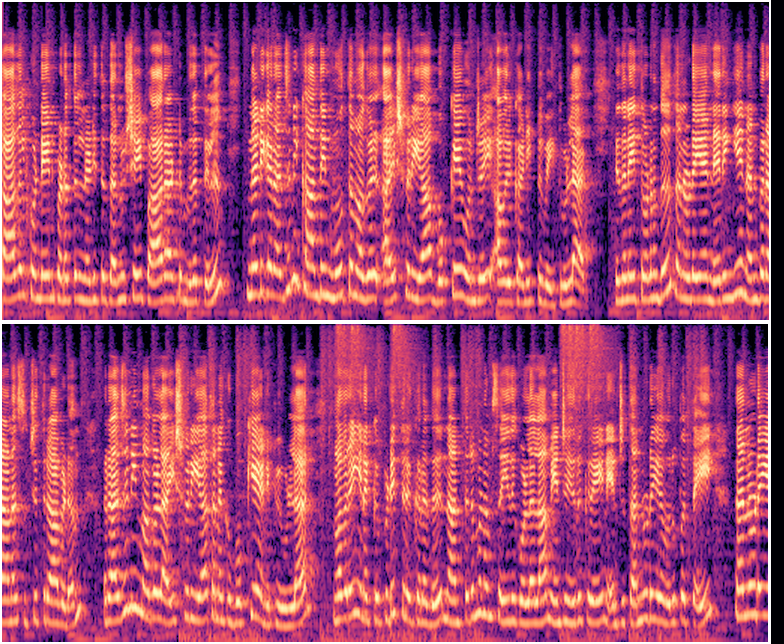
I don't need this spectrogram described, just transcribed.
காதல் கொண்டேன் படத்தில் நடித்த தனுஷை பாராட்டும் விதத்தில் நடிகர் ரஜினிகாந்தின் மூத்த மகள் ஐஸ்வர்யா பொக்கே ஒன்றை அவருக்கு அனுப்பி வைத்துள்ளார். இதனைத் தொடர்ந்து தன்னுடைய நெருங்கிய நண்பரான சுசித்ராவிடம் ரஜினி மகள் ஐஸ்வர்யா தனக்கு பொக்கே அனுப்பியுள்ளார். அவரை எனக்கு பிடித்திருக்கிறது நான் திருமணம் செய்து கொள்ளலாம் என்று இருக்கிறேன் என்று தன்னுடைய விருப்பத்தை தன்னுடைய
